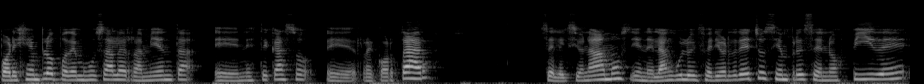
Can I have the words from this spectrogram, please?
Por ejemplo, podemos usar la herramienta, en este caso, recortar. Seleccionamos y en el ángulo inferior derecho siempre se nos pide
